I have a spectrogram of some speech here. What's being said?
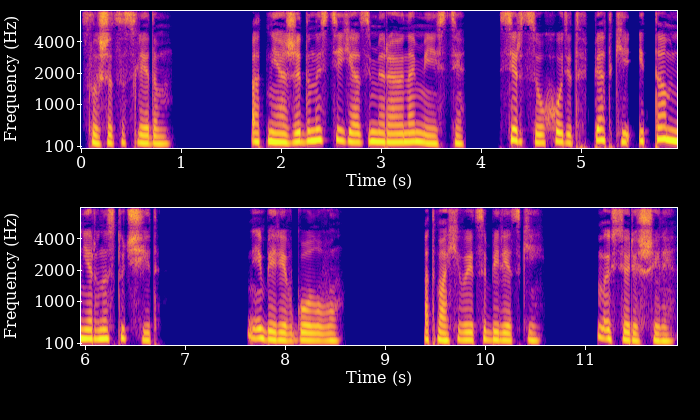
Слышится следом. От неожиданности я замираю на месте, Сердце уходит в пятки, и там нервно стучит. «Не бери в голову», — отмахивается Белецкий. «Мы все решили».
